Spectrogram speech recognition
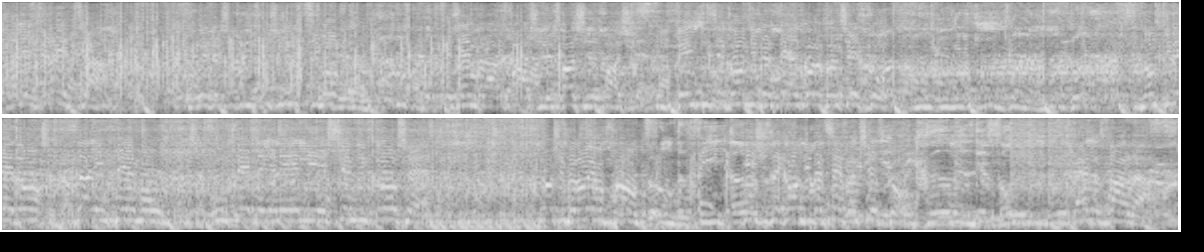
La leggerezza, un esercizio difficilissimo, che sembra facile, facile, facile. 20 secondi per te ancora Francesco. Non ti vedo, sale in temo, un te dagli anelli e scendi in croce. Croce per noi è un front. From the feet up, 10 secondi per te Francesco. Bella sbarra.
